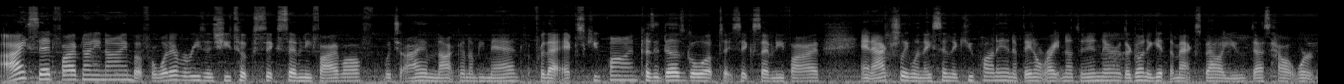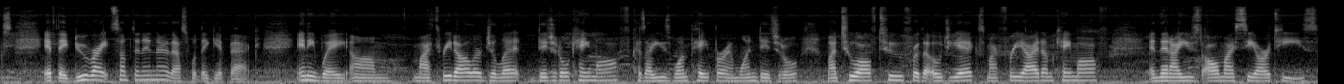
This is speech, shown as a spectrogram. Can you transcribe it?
I said $5.99, but for whatever reason, she took $6.75 off, which I am not going to be mad for that Axe coupon because it does go up to $6.75. And actually, when they send the coupon in, if they don't write nothing in there, they're going to get the max value. That's how it works. If they do write something in there, that's what they get back. Anyway, um, my $3 Gillette digital came off because I used one paper and one digital. My two off two for the OGX, my free item came off and then I used all my CRTs.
